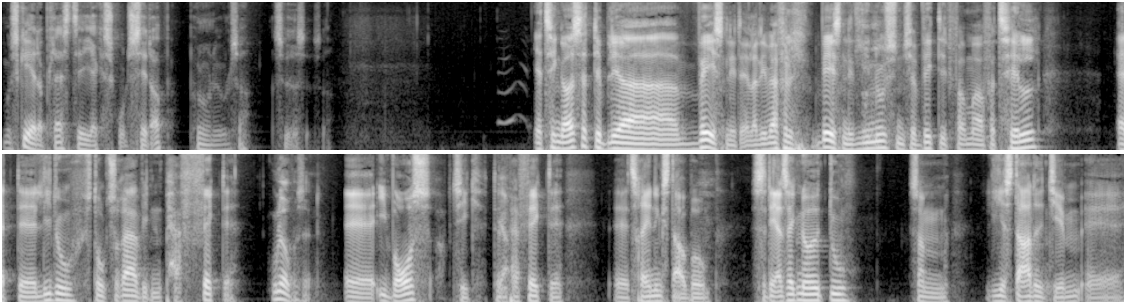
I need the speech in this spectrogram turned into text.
Måske er der plads til, at jeg kan skrue et setup på nogle øvelser, osv. osv. Jeg tænker også, at det bliver væsentligt, eller det er i hvert fald væsentligt lige nu, synes jeg, vigtigt for mig at fortælle, at øh, lige nu strukturerer vi den perfekte, 100 procent. øh, i vores optik, den Ja. perfekte øh, træningsdagbog. Så det er altså ikke noget, du, som lige har startet gym øh,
